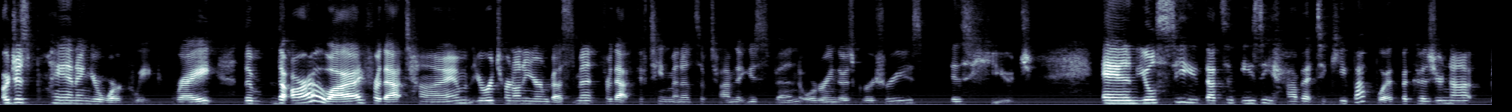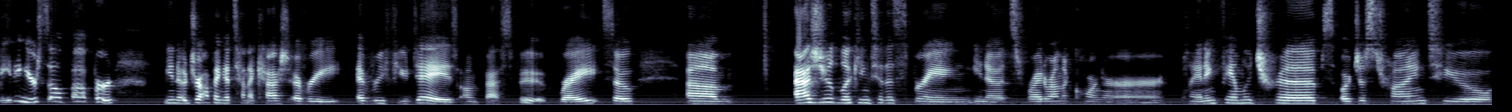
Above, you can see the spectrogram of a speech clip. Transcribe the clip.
or just planning your work week right the the ROI for that time your return on your investment for that 15 minutes of time that you spend ordering those groceries is huge and you'll see that's an easy habit to keep up with because you're not beating yourself up or you know dropping a ton of cash every every few days on fast food right? So um, as you're looking to the spring you know it's right around the corner planning family trips or just trying to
